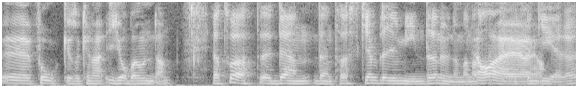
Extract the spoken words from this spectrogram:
eh, fokus och kunna jobba undan. Jag tror att den, den tröskeln blir ju mindre nu när man har Ja, sett att ja, det ja, fungerar.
